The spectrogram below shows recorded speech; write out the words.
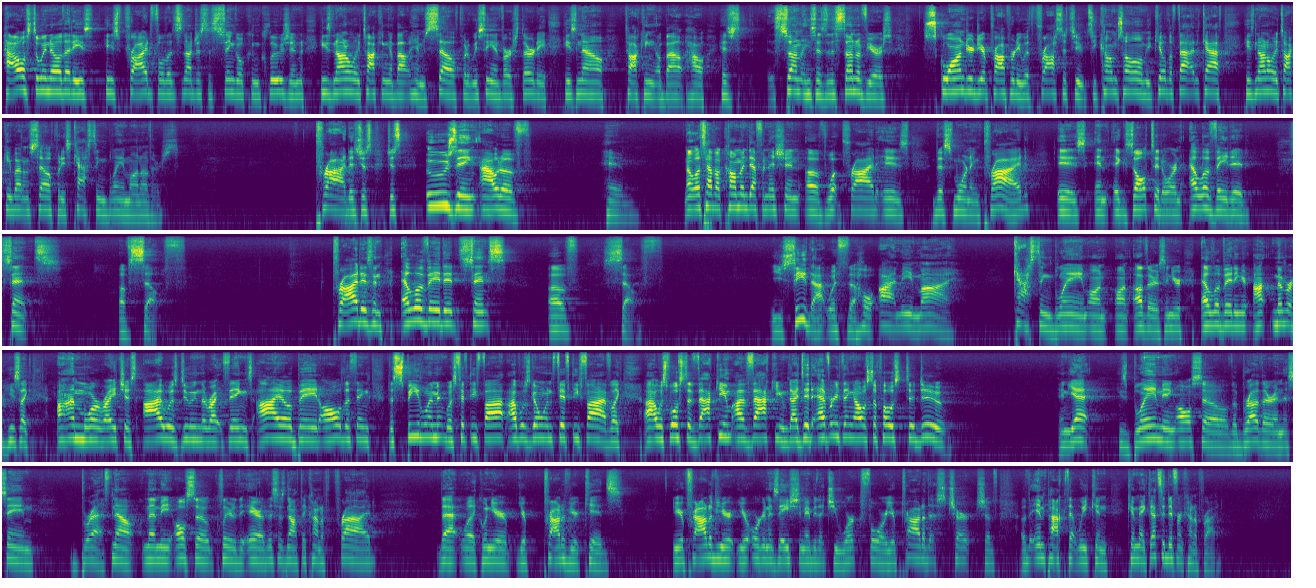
How else do we know that he's, he's prideful? It's not just a single conclusion. He's not only talking about himself, but we see in verse 30, he's now talking about how his son, he says, this son of yours squandered your property with prostitutes. He comes home, you kill the fattened calf. He's not only talking about himself, but he's casting blame on others. Pride is just, just oozing out of him. Now, let's have a common definition of what pride is this morning. Pride is an exalted or an elevated sense of self. Pride is an elevated sense of self. You see that with the whole I, me, my, casting blame on, on others, and you're elevating your. I, remember, he's like, I'm more righteous. I was doing the right things. I obeyed all the things. The speed limit was 55. I was going 55. Like, I was supposed to vacuum. I vacuumed. I did everything I was supposed to do. And yet, he's blaming also the brother in the same breath. Now, let me also clear the air. This is not the kind of pride that like when you're you're proud of your kids you're proud of your, your organization maybe that you work for you're proud of this church of, of the impact that we can, can make that's a different kind of pride.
